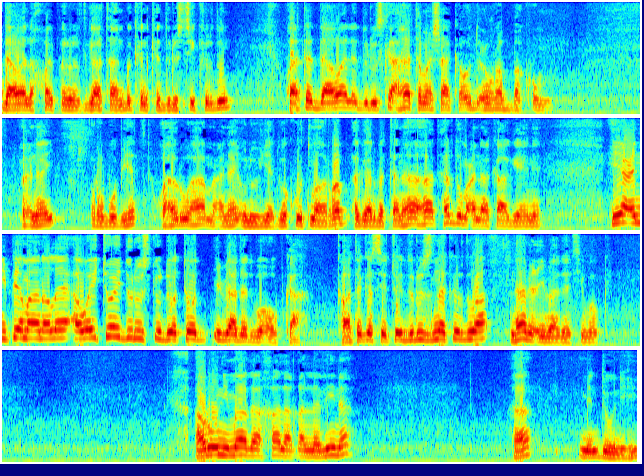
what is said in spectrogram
داوا لخواي بروردقاتان بكن كدرستي كردون واتى داوا لدروسك هات مشاكا أدعوا ربكم. معناي ربوبيت وهروها معناي ألوهيت وكوت ما الرب أقربتنها هات هردو معناك أجيني يعني بيمان الله أوي توي دروس كردوا تو عبادة بو أوبكا كاتك توي دروس نكردوا نابع عبادتي بوك أروني ماذا خلق الذين؟ ها؟ من دونه.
